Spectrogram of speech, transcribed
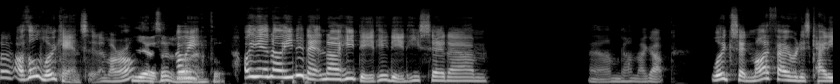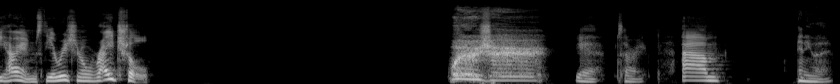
I thought Luke answered. Am I wrong? Yeah, so Oh, he- I thought. Oh yeah, no, he didn't. No, he did. He did. He said, um, uh, I'm going back up. Luke said, my favorite is Katie Holmes, the original Rachel. Where is she? Yeah, sorry. Um, anyway,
